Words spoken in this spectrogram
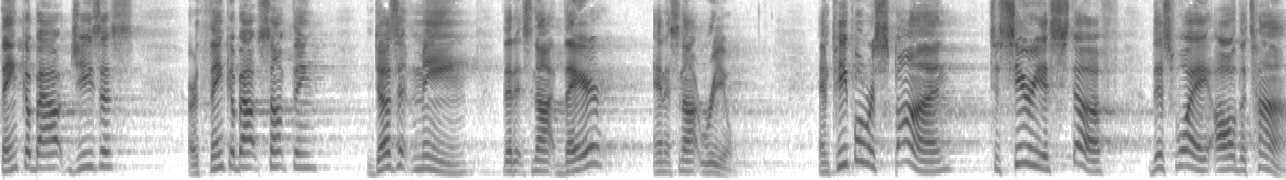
think about Jesus, or think about something doesn't mean that it's not there and it's not real. And people respond to serious stuff this way all the time.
